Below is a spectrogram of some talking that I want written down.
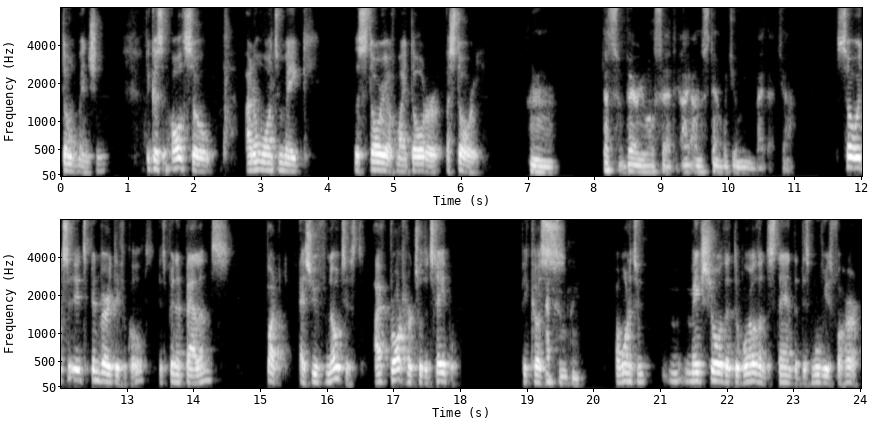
don't mention because also I don't want to make the story of my daughter a story. Hmm. That's very well said. I understand what you mean by that. Yeah. So it's it's been very difficult. It's been a balance, but as you've noticed, I've brought her to the table because Absolutely. I wanted to make sure that the world understand that this movie is for her.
